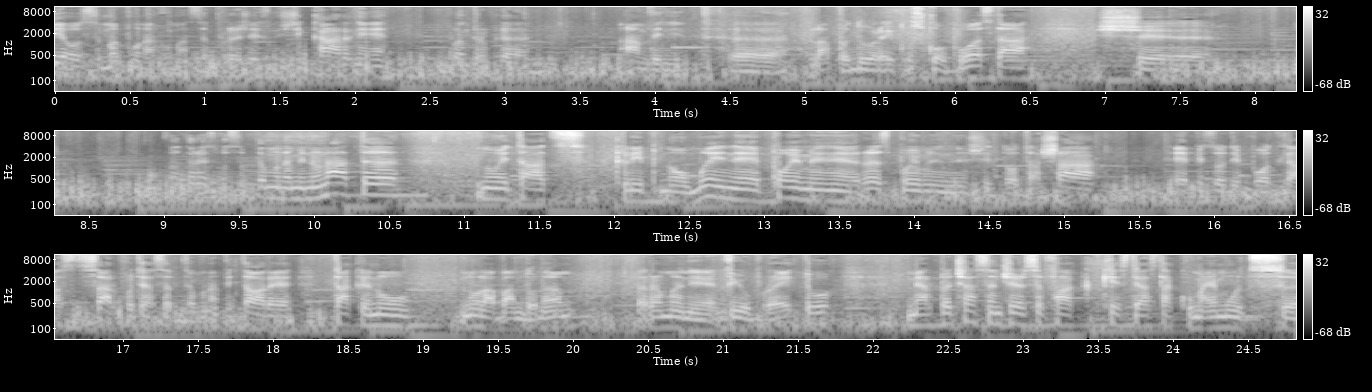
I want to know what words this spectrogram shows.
Eu o să mă pun acum să prăjesc niște carne pentru că am venit uh, la pădure cu scopul ăsta și vă vă doresc o săptămână minunată. Nu uitați, clip nou mâine, poimene, răz poimene și tot așa. Episod de podcast s-ar putea săptămâna viitoare. Dacă nu, nu-l abandonăm. Rămâne viu proiectul. Mi-ar plăcea să încerc să fac chestia asta cu mai mulți uh,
